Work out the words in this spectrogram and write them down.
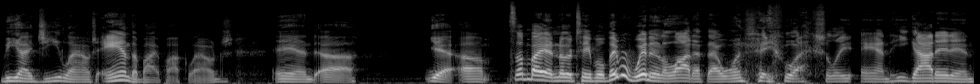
VIG lounge and the BIPOC lounge, and uh, yeah, um, somebody at another table, they were winning a lot at that one table actually, and he got it, and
